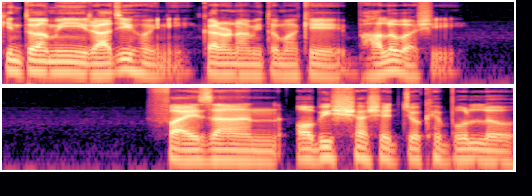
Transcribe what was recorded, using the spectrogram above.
কিন্তু আমি রাজি হইনি, কারণ আমি তোমাকে ভালোবাসি। ফায়জান অবিশ্বাসের চোখে বলল,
